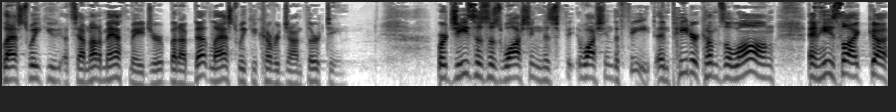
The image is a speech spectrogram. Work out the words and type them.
last week you, see, I'm not a math major, but I bet last week you covered John 13 where Jesus is washing his washing the feet, and Peter comes along and he's like, uh,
